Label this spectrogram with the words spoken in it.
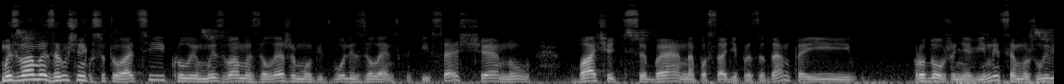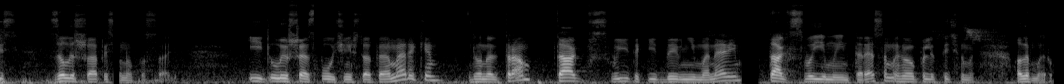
ми з вами заручені ситуації, коли ми з вами залежимо від волі Зеленського, який все ще ну бачать себе на посаді президента, і продовження війни це можливість залишатися на посаді. І лише Сполучені Штати Америки, Дональд Трамп, так в своїй такій дивній манері, так своїми інтересами геополітичними, але миру.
